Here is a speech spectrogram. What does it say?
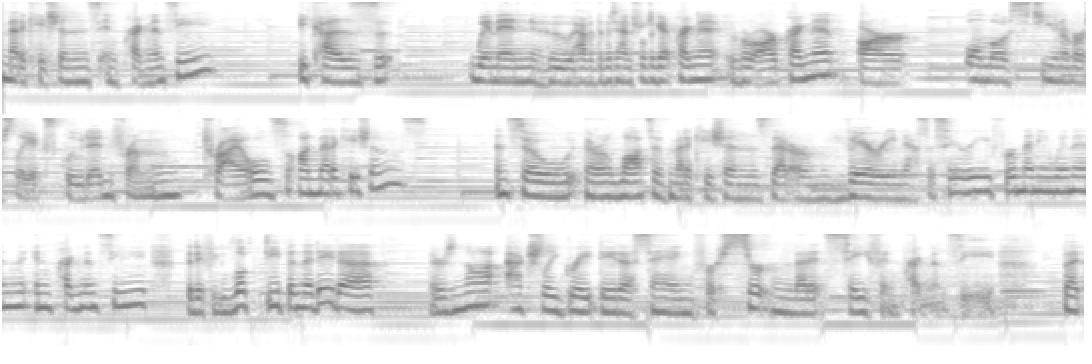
medications in pregnancy because women who have the potential to get pregnant, who are pregnant, are almost universally excluded from trials on medications. And so there are lots of medications that are very necessary for many women in pregnancy that if you look deep in the data, there's not actually great data saying for certain that it's safe in pregnancy. But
